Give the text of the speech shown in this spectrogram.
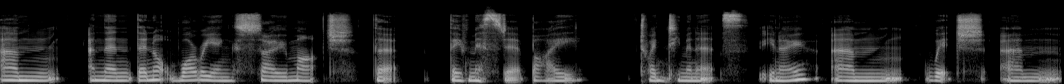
um, and then they're not worrying so much that they've missed it by 20 minutes, you know, um, which um,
